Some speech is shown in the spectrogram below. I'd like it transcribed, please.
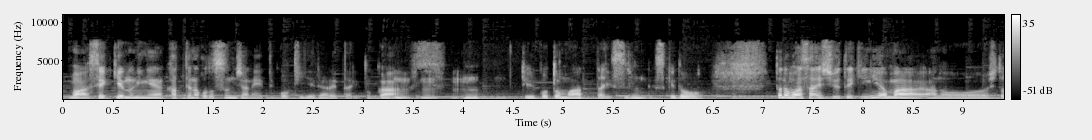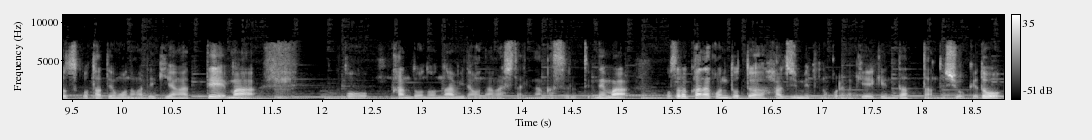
うん、まあ、設計の人間が勝手なことすんじゃねえってこう切れられたりとか、うん、うん、っていうこともあったりするんですけど、ただまあ、最終的には、まあ、あの、一つこう建物が出来上がって、まあ、こう、感動の涙を流したりなんかするっていうね。まあ、おそらくかな子にとっては初めてのこれが経験だったんでしょうけど、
